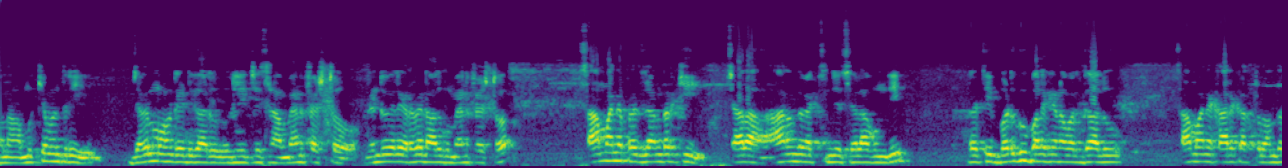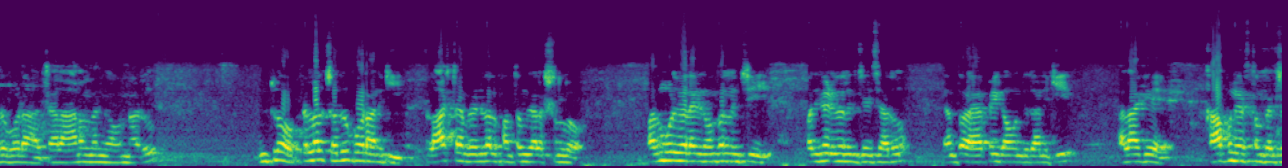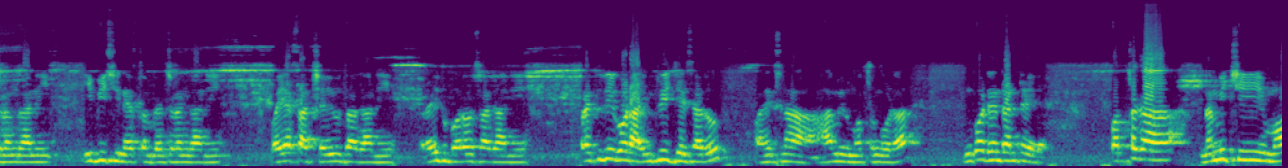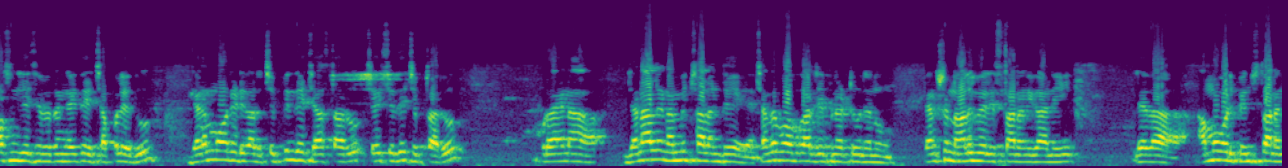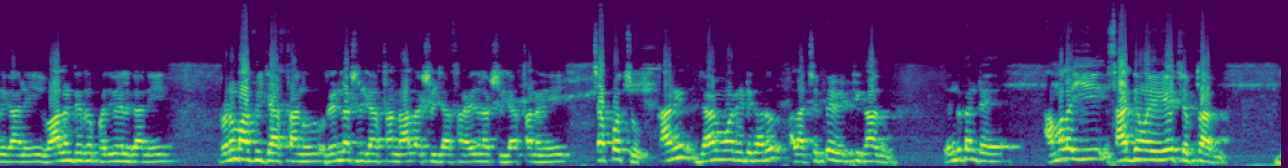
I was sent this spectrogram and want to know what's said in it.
మన ముఖ్యమంత్రి జగన్మోహన్ రెడ్డి గారు రిలీజ్ చేసిన మేనిఫెస్టో రెండు వేల ఇరవై నాలుగు మేనిఫెస్టో సామాన్య ప్రజలందరికీ చాలా ఆనందం వ్యక్తం చేసేలా ఉంది. ప్రతి బడుగు బలహీన వర్గాలు సామాన్య కార్యకర్తలు అందరూ కూడా చాలా ఆనందంగా ఉన్నారు. ఇంట్లో పిల్లలు చదువుకోవడానికి లాస్ట్ టైం రెండు వేల పంతొమ్మిది ఎలక్షన్లో పదమూడు వేల ఐదు వందల నుంచి పదిహేడు వేలకు చేశారు. ఎంతో హ్యాపీగా ఉంది దానికి. అలాగే కాపు నేస్తం పెంచడం కానీ ఈబీసీ నేస్తం పెంచడం కానీ వైఎస్ఆర్ చేయూత కానీ రైతు భరోసా కానీ ప్రతిదీ కూడా ఇంక్రీజ్ చేశారు. ఆయన ఇచ్చిన హామీలు మొత్తం కూడా. ఇంకోటి ఏంటంటే కొత్తగా నమ్మించి మోసం చేసే విధంగా అయితే చెప్పలేదు. జగన్మోహన్ రెడ్డి గారు చెప్పిందే చేస్తారు చేసేదే చెప్తారు. ఇప్పుడు ఆయన జనాల్ని నమ్మించాలంటే చంద్రబాబు గారు చెప్పినట్టు నేను పెన్షన్ నాలుగు వేలు ఇస్తానని కానీ లేదా అమ్మఒడి పెంచుతానని కానీ వాలంటీర్లు పదివేలు కానీ రుణమాఫీ చేస్తాను రెండు లక్షలు చేస్తాను నాలుగు లక్షలు చేస్తాను ఐదు లక్షలు చేస్తానని చెప్పొచ్చు. కానీ జగన్మోహన్ రెడ్డి గారు అలా చెప్పే వ్యక్తి కాదు. ఎందుకంటే అమలయ్యి సాధ్యమయ్యే చెప్తారు.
